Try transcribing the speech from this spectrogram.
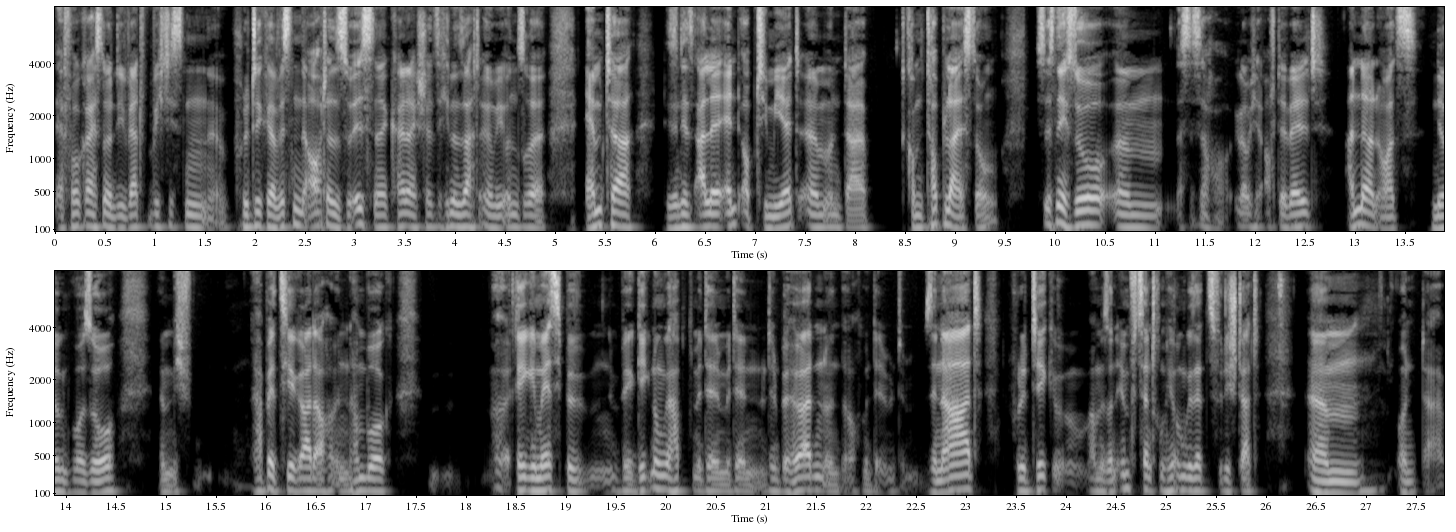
erfolgreichsten oder die wertwichtigsten äh, Politiker wissen auch, dass es so ist. Ne? Keiner stellt sich hin und sagt irgendwie, unsere Ämter, die sind jetzt alle endoptimiert ähm, und da kommt Topleistung. Es ist nicht so, ähm, das ist auch, glaube ich, auf der Welt andernorts nirgendwo so. Ähm, ich habe jetzt hier gerade auch in Hamburg regelmäßig Be Begegnungen gehabt mit den, mit, den, mit den Behörden und auch mit, den, mit dem Senat, Politik. Haben wir so ein Impfzentrum hier umgesetzt für die Stadt. Ähm, und da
